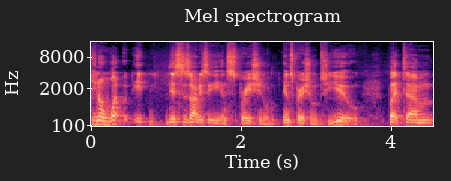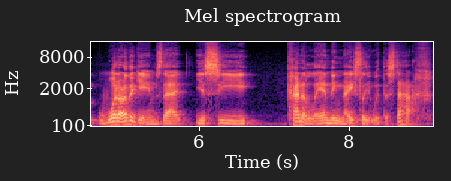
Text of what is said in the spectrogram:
you know what? It, this is obviously inspirational inspirational to you but um, what are the games that you see kind of landing nicely with the staff?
